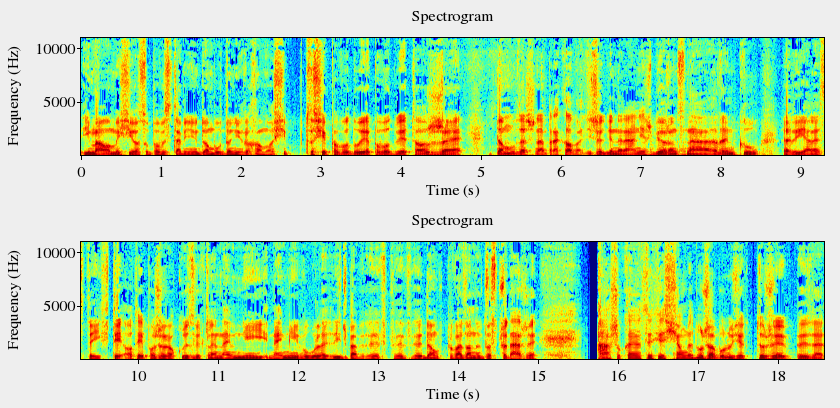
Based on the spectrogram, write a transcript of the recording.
i mało myśli osób o wystawieniu domów do nieruchomości, co się powoduje? Powoduje to, że domów zaczyna brakować, że generalnie rzecz biorąc na rynku real estate w tej, o tej porze roku zwykle najmniej, najmniej w ogóle liczba domów wprowadzonych do sprzedaży, a szukających jest ciągle dużo, bo ludzie, którzy za,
